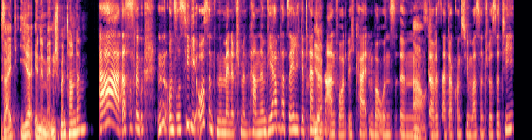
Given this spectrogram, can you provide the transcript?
seid ihr in einem Management-Tandem? Ah, das ist eine gute. Hm, unsere CDOs sind ein Management-Tandem. Wir haben tatsächlich getrennte yeah. Verantwortlichkeiten bei uns im ah, okay. Service Center Consumer Centricity.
